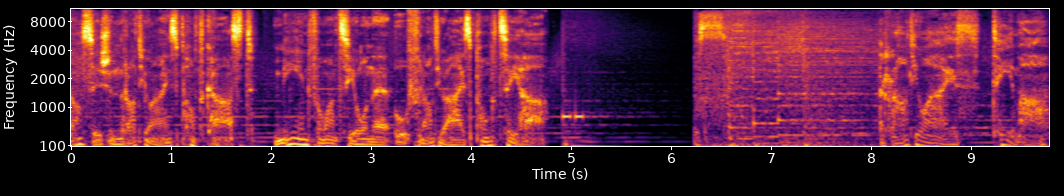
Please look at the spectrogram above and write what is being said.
Das ist ein Radio 1 Podcast. Mehr Informationen auf radio1.ch. Radio 1 Thema.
